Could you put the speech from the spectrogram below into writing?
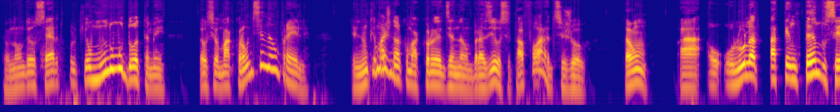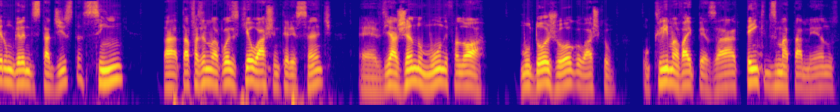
Então não deu certo porque o mundo mudou também. Então, o Macron disse não para ele. Ele nunca imaginou que o Macron ia dizer não. Brasil, você está fora desse jogo. Então, a, o, o, Lula está tentando ser um grande estadista, sim. Está tá fazendo uma coisa que eu acho interessante. É, viajando o mundo e falando, ó, mudou o jogo, eu acho que o, o clima vai pesar, tem que desmatar menos,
